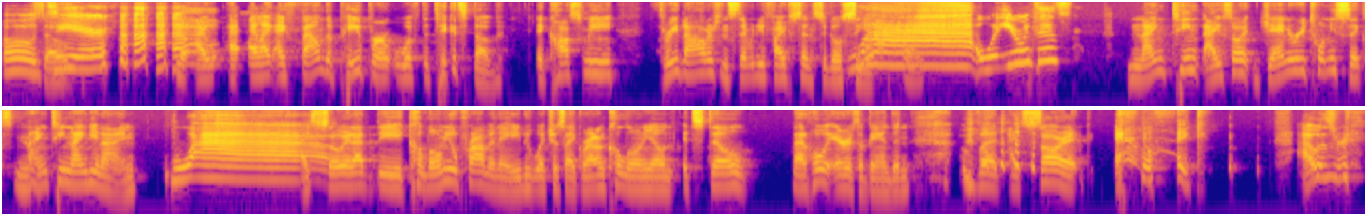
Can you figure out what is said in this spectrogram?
oh so- dear. No, I, I and like I found the paper with the ticket stub. It cost me three dollars and seventy five cents to go see it. And wow. What year was this? Nineteen. I saw it January twenty sixth, nineteen ninety nine. Wow. I saw it at the Colonial Promenade, which is like right on Colonial, and it's still that whole area is abandoned. But I saw it, and like I was, re-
